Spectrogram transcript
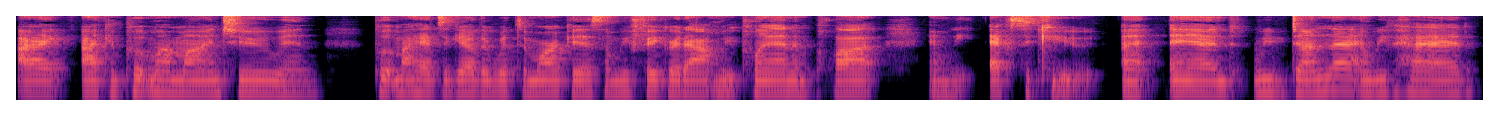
I I can put my mind to and put my head together with Demarcus and we figure it out and we plan and plot and we execute. And we've done that and we've had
